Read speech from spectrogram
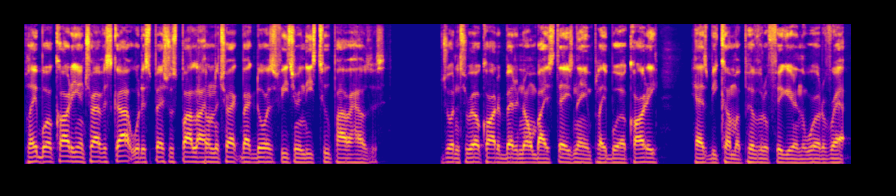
Playboi Carti and Travis Scott, with a special spotlight on the track Backdoors featuring these two powerhouses. Jordan Terrell Carter, better known by his stage name Playboi Carti, has become a pivotal figure in the world of rap.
